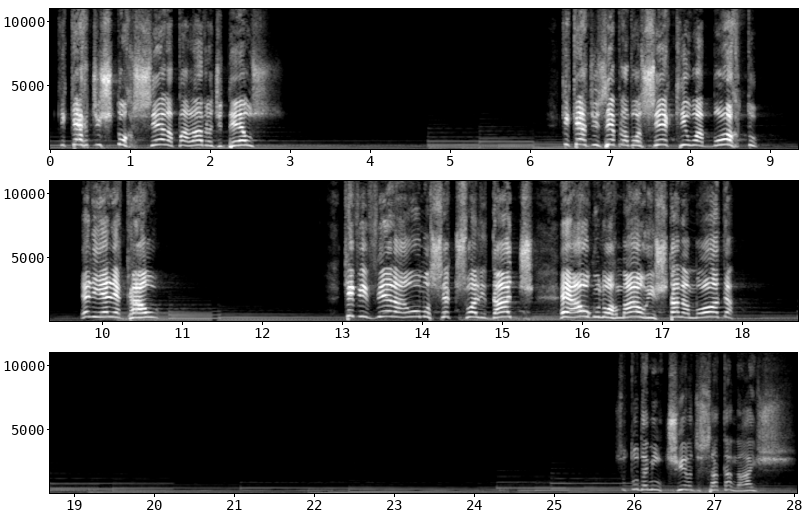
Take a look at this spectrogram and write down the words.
Que quer distorcer a palavra de Deus, que quer dizer para você que o aborto ele é legal, que viver a homossexualidade é algo normal e está na moda. Isso tudo é mentira de Satanás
